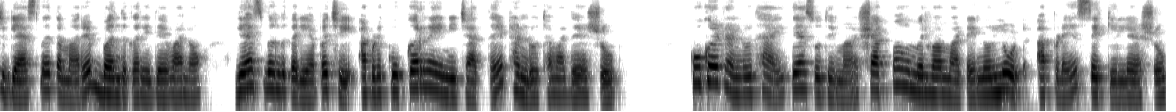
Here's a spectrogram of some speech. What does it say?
જ ગેસને તમારે બંધ કરી દેવાનો. ગેસ બંધ કર્યા પછી આપણે કુકરને એની જાતે ઠંડુ થવા દેશું. કુકર ઠંડુ થાય ત્યાં સુધીમાં શાકમાં ઉમેરવા માટેનો લોટ આપણે શેકી લેશું.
